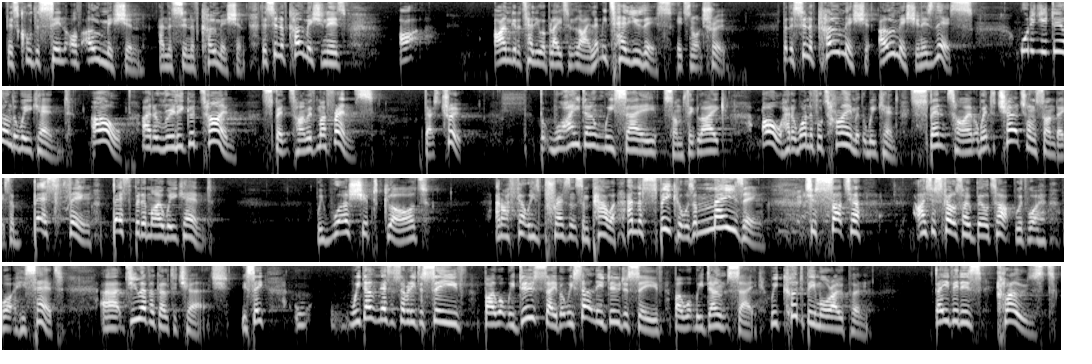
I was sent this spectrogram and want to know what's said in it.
There's called the sin of omission and the sin of commission. The sin of commission is uh, I'm going to tell you a blatant lie. Let me tell you this it's not true. But the sin of commission, omission is this What did you do on the weekend? Oh, I had a really good time. Spent time with my friends. That's true. But why don't we say something like, Oh, I had a wonderful time at the weekend. Spent time. I went to church on Sunday. It's the best thing, best bit of my weekend. We worshipped God and I felt his presence and power. And the speaker was amazing. Just such a, I just felt so built up with what, what he said. Uh, do you ever go to church? You see, we don't necessarily deceive by what we do say, but we certainly do deceive by what we don't say. We could be more open. David is closed.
